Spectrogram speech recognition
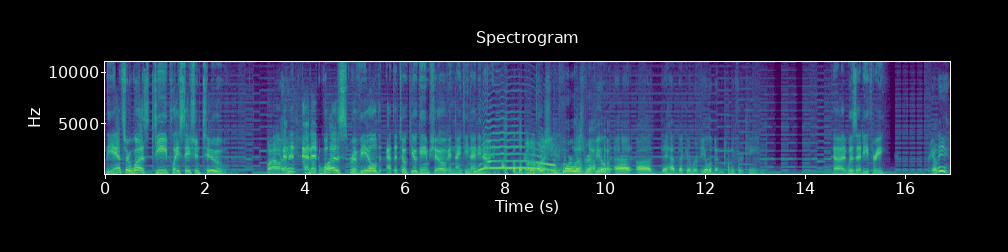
The answer was D. PlayStation 2. wow. And it, and it was revealed at the Tokyo Game Show in 1999. I thought the I don't. PlayStation 4 was revealed at, uh, they had like a reveal event in 2013. Uh, it was at E3. Really?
